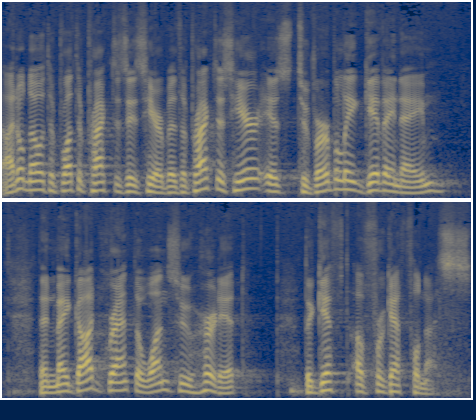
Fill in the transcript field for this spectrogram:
I don't know what the, what the practice is here, but the practice here is to verbally give a name, then may God grant the ones who heard it the gift of forgetfulness.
